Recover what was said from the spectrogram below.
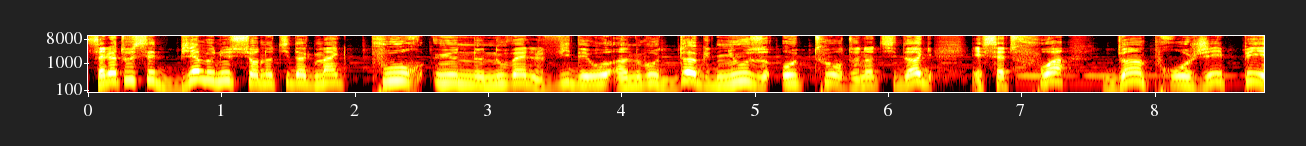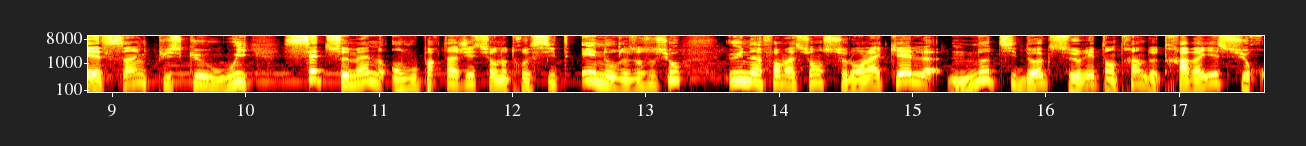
Salut à tous et bienvenue sur Naughty Dog Mag pour une nouvelle vidéo, un nouveau Dog News autour de Naughty Dog et cette fois d'un projet PS5 puisque oui, cette semaine on vous partageait sur notre site et nos réseaux sociaux une information selon laquelle Naughty Dog serait en train de travailler sur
